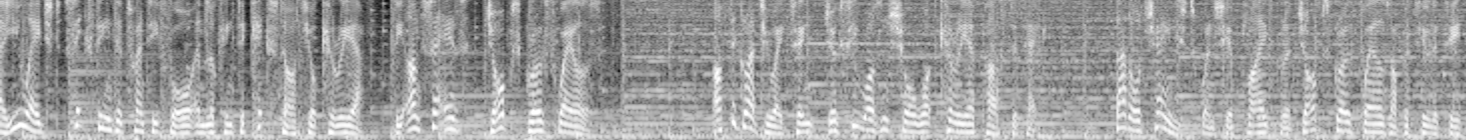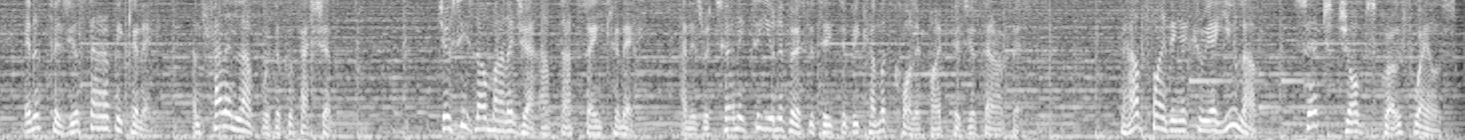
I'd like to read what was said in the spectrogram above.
Are you aged 16 to 24 and looking to kickstart your career? The answer is Jobs Growth Wales. After graduating, Josie wasn't sure what career path to take. That all changed when she applied for a Jobs Growth Wales opportunity in a physiotherapy clinic and fell in love with the profession. Josie's now manager at that same clinic and is returning to university to become a qualified physiotherapist. To help finding a career you love, search Jobs Growth Wales.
